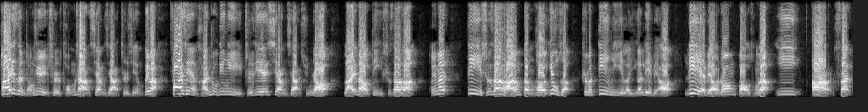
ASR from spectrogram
，Python 程序是从上向下执行，对吧？发现函数定义，直接向下寻找，来到第十三行。同学们，第十三行等号右侧。是不是定义了一个列表？列表中保存了一二三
